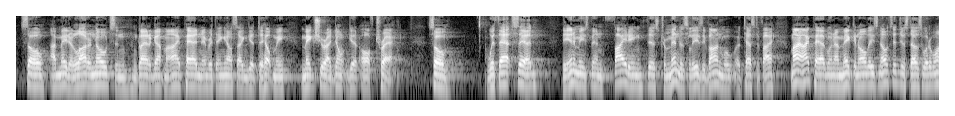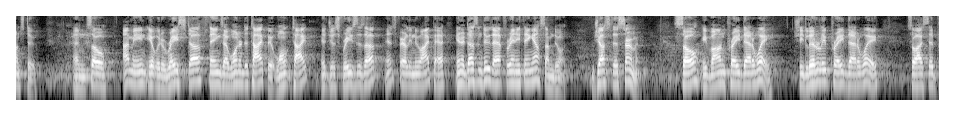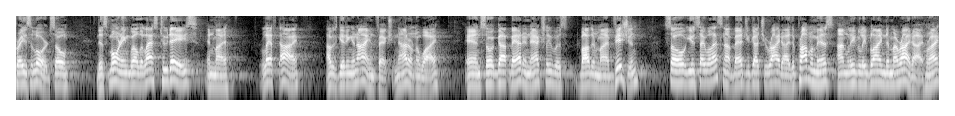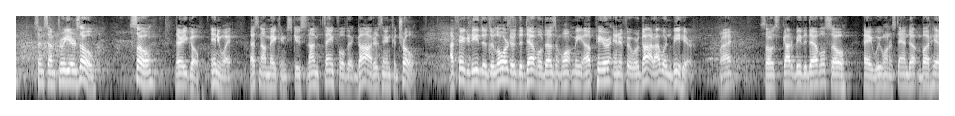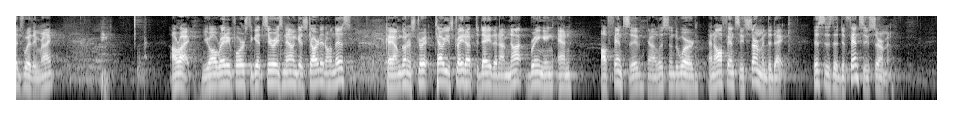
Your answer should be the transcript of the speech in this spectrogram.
So I've made a lot of notes, and I'm glad I got my iPad and everything else I can get to help me make sure I don't get off track. So, with that said, the enemy's been fighting this tremendously, as Yvonne will uh, testify. My iPad, when I'm making all these notes, it just does what it wants to. And so, I mean, it would erase stuff, things I wanted to type, it won't type. It just freezes up. It's a fairly new iPad. And it doesn't do that for anything else I'm doing, just this sermon. So Yvonne prayed that away. She literally prayed that away. So I said, Praise the Lord. So this morning, well, the last two days in my left eye, I was getting an eye infection. Now, I don't know why. And so it got bad and actually was bothering my vision. So you say, well, that's not bad. You got your right eye. The problem is, I'm legally blind in my right eye, right? Since I'm three years old. So there you go. Anyway, that's not making excuses. I'm thankful that God is in control. I figured either the Lord or the devil doesn't want me up here, and if it were God, I wouldn't be here, right? So it's got to be the devil. So, hey, we want to stand up and butt heads with him, right? All right, you all ready for us to get serious now and get started on this? Okay, I'm going to tell you straight up today that I'm not bringing an offensive, now listen to the word, an offensive sermon today. This is the defensive sermon.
